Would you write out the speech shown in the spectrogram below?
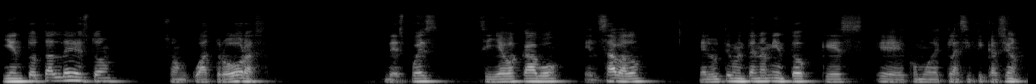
Y en total de esto son cuatro horas. Después se lleva a cabo el sábado el último entrenamiento que es eh, como de clasificación.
